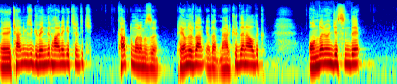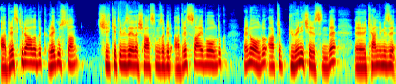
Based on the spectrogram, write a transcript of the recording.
E, kendimizi güvenilir hale getirdik. Kart numaramızı Payoneer'dan ya da Merkür'den aldık. Ondan öncesinde adres kiraladık. Regus'tan şirketimize ya da şahsımıza bir adres sahibi olduk. Ve ne oldu? Artık güven içerisinde e, kendimizi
